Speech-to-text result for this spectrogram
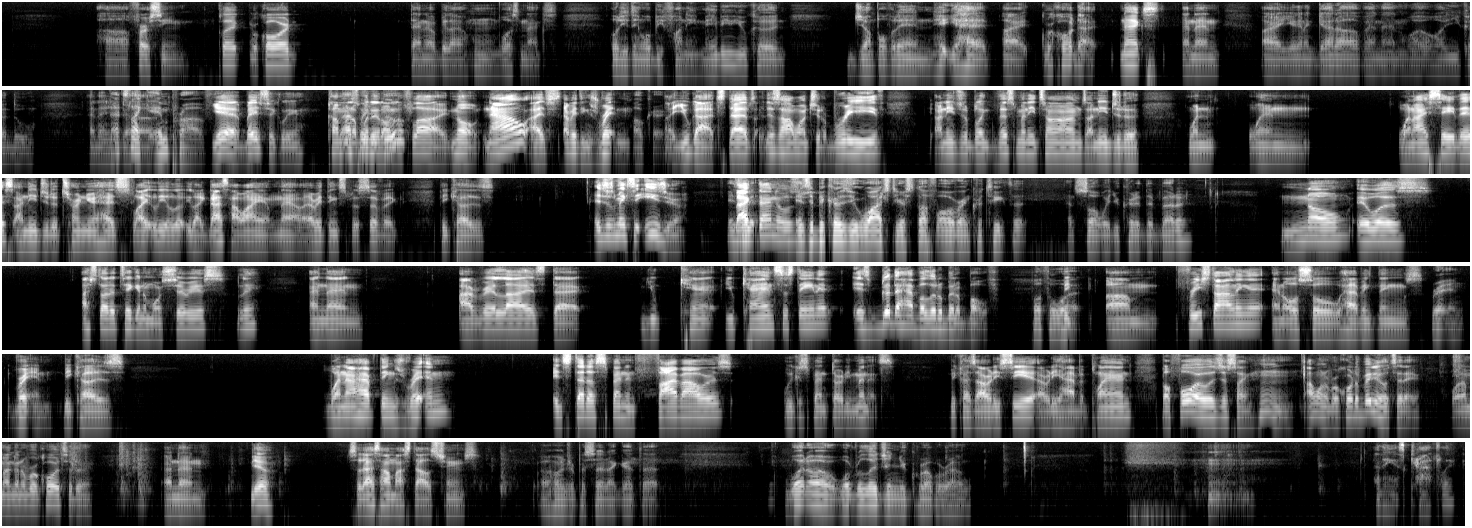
Uh first scene click record. Then it'll be like hmm what's next? What do you think will be funny? Maybe you could jump over there and hit your head. All right record that. Next. And then all right you're gonna get up and then well what you could do and then That's like gonna- improv. yeah, basically coming That's up with it on the fly. No, now I, everything's written. Okay. Like you got steps. This is how I want you to breathe. I need you to blink this many times. I need you to when when when I say this, I need you to turn your head slightly a little. Like that's how I am now. Everything's specific because it just makes it easier. Is Back it, then, it was is it because you watched your stuff over and critiqued it and saw what you could have did better? No, it was. I started taking it more seriously, and then I realized that you can't you can sustain it. It's good to have a little bit of both. Both of Be- what? um, freestyling it and also having things Written. written because when I have things written, instead of spending five hours, we could spend 30 minutes because I already see it, I already have it planned. Before it was just like, hmm, I want to record a video today. What am I going to record today? And then, yeah. So that's how my styles changed. A hundred percent. I get that. What uh what religion you grew up around? Hmm. I think it's Catholic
